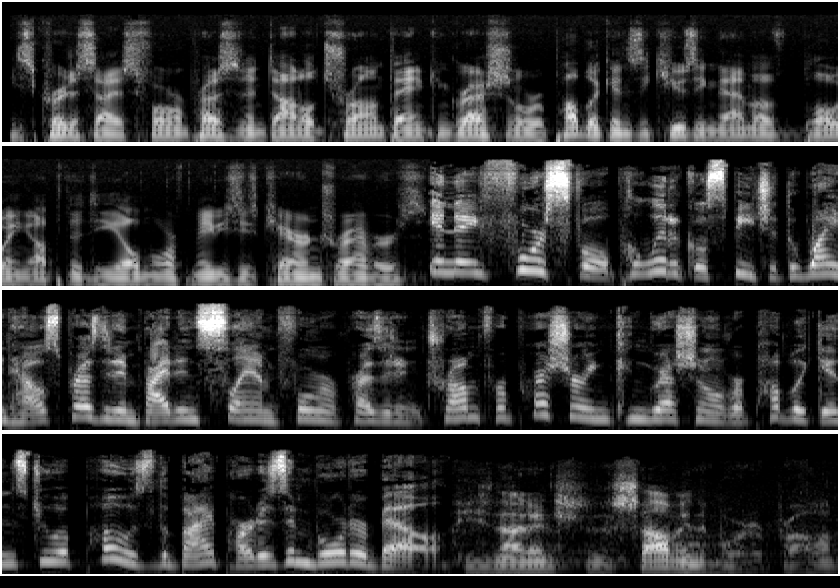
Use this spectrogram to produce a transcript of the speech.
He's criticized former President Donald Trump and congressional Republicans, accusing them of blowing up the deal. More from ABC's Karen Travers. In a forceful political speech at the White House, President Biden slammed former President Trump for pressuring congressional Republicans to oppose the bipartisan border bill. He's not interested in solving the border problem.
